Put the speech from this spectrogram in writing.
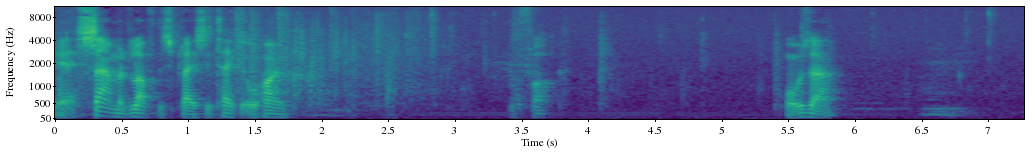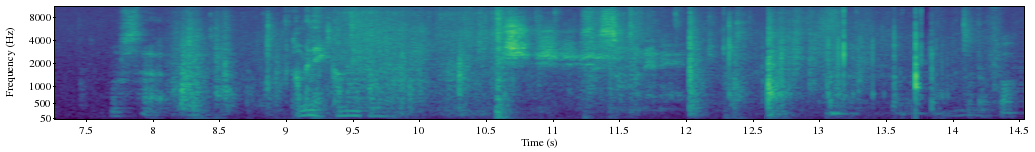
Yeah, Sam would love this place. He'd take it all home. The fuck? What was that? What's that? Come in here, come in here, come in here. Shh, shh, shh, there's someone in here. What the fuck?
